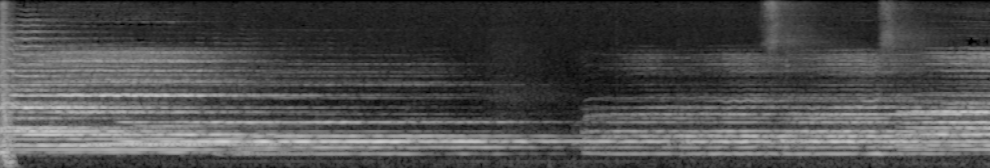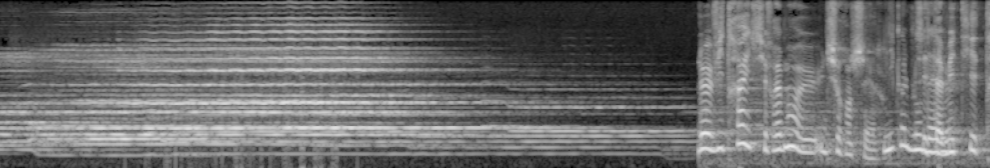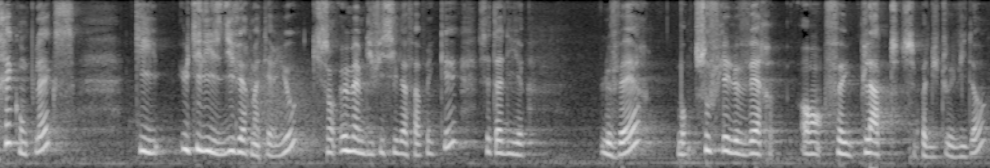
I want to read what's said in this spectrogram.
Le vitrail, c'est vraiment euh, une surenchère. Nicole C'est un métier très complexe qui utilise divers matériaux qui sont eux-mêmes difficiles à fabriquer, c'est-à-dire le verre. Bon, souffler le verre en feuille plate, c'est pas du tout évident.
